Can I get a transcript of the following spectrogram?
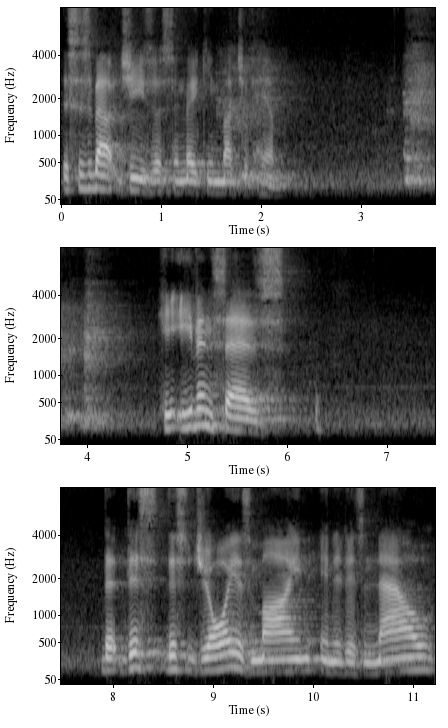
This is about Jesus and making much of him. He even says that this, this joy is mine and it is now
